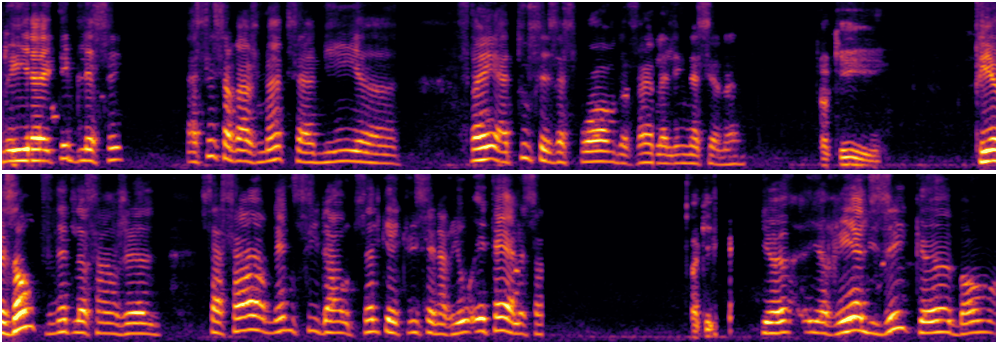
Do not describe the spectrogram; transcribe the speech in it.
Mais il a été blessé assez sauvagement que ça a mis euh, fin à tous ses espoirs de faire la Ligue nationale. OK. Puis eux autres venaient de Los Angeles. Sa sœur, Nancy Dowd, celle qui a écrit le scénario, était à Los Angeles. OK. Il a, il a réalisé que, bon,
